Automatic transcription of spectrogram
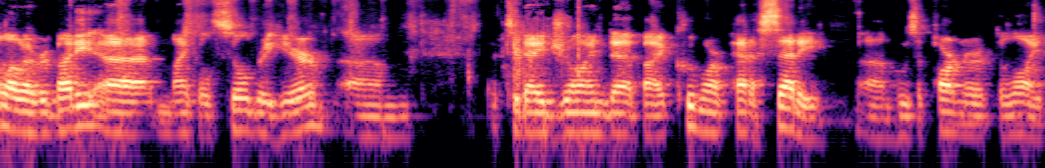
Hello, everybody. Uh, Michael Silbury here. Um, today, joined uh, by Kumar Padisetti, um, who's a partner at Deloitte.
